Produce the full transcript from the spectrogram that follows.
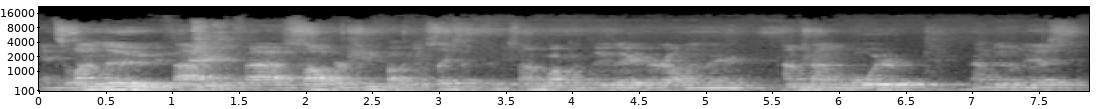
And so I knew if I if I saw her, she probably say something to me. So I'm walking through there, her all in there. I'm trying to avoid her. I'm doing this.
